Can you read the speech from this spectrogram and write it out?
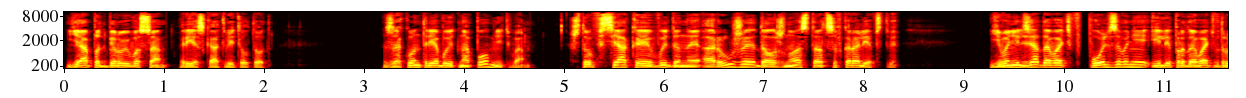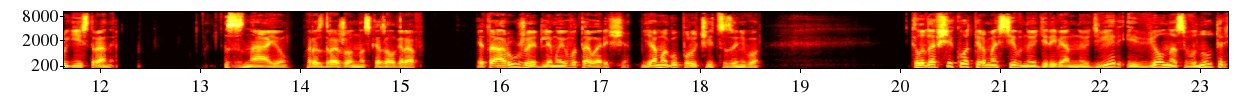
Я подберу его сам», — резко ответил тот. «Закон требует напомнить вам, что всякое выданное оружие должно остаться в королевстве. Его нельзя давать в пользование или продавать в другие страны». «Знаю», — раздраженно сказал граф. «Это оружие для моего товарища. Я могу поручиться за него». Кладовщик отпер массивную деревянную дверь и ввел нас внутрь,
